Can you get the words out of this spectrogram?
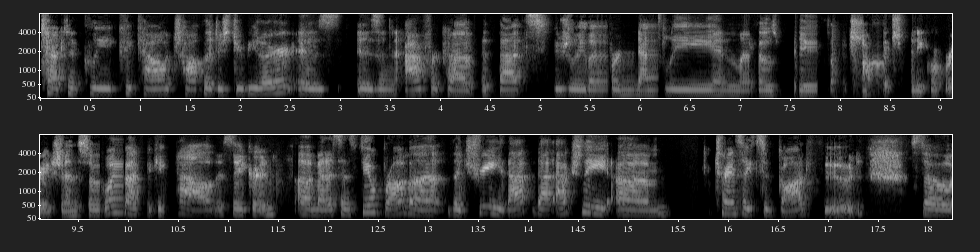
technically cacao chocolate distributor is is in Africa, but that's usually like for Nestle and like those big like, chocolate candy corporations. So going back to cacao, the sacred uh, medicines, Theobroma, the tree that that actually um, translates to God food. So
